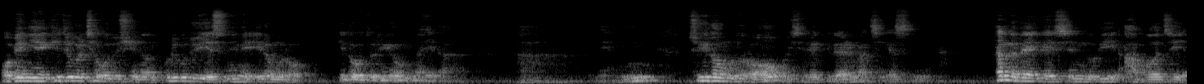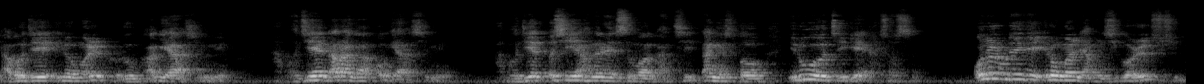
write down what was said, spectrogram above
오병이의 기적을 채워주시는 우리 구주 예수님의 이름으로 기도드리옵나이다. 아멘. 주기도문으로 우리 새벽 기도를 마치겠습니다. 하늘에 계신 우리 아버지, 아버지의 이름을 거룩하게 하시며 아버지의 나라가 오게 하시며 아버지의 뜻이 하늘에서와 같이 땅에서도 이루어지게 하소서. 오늘 우리에게 일용할 양식을 주시고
